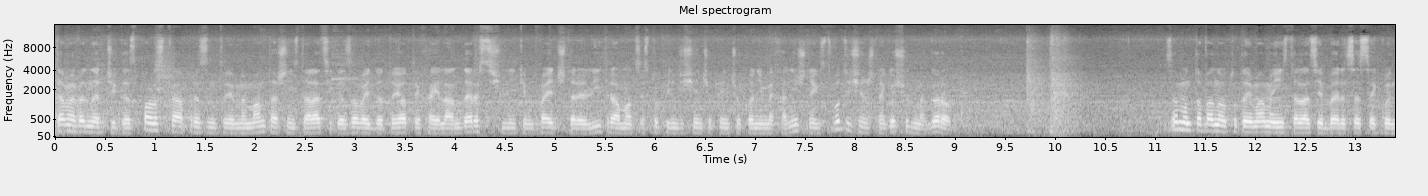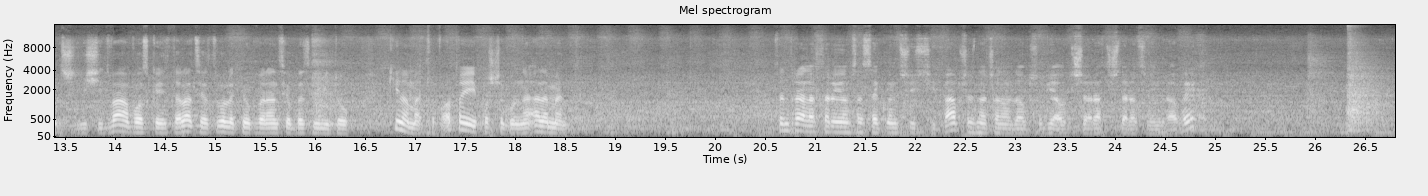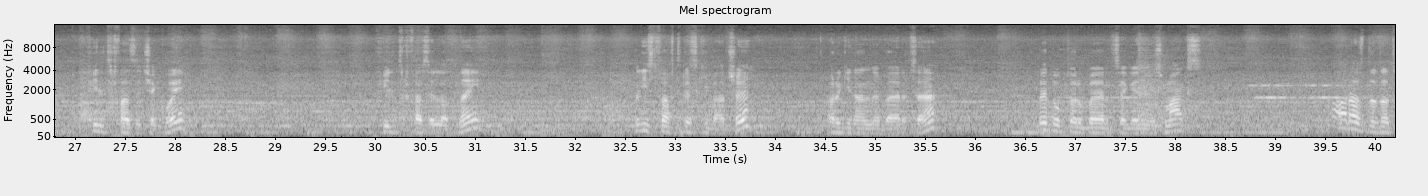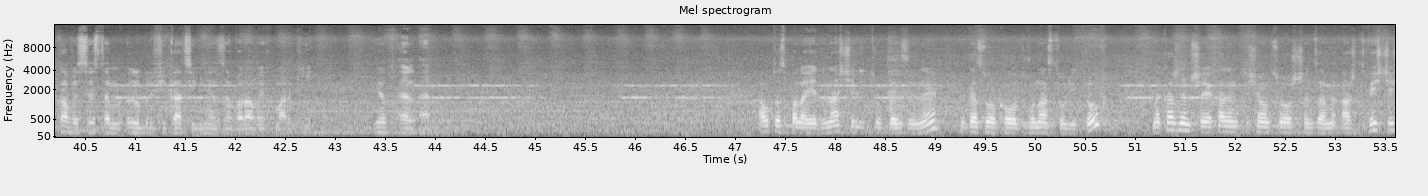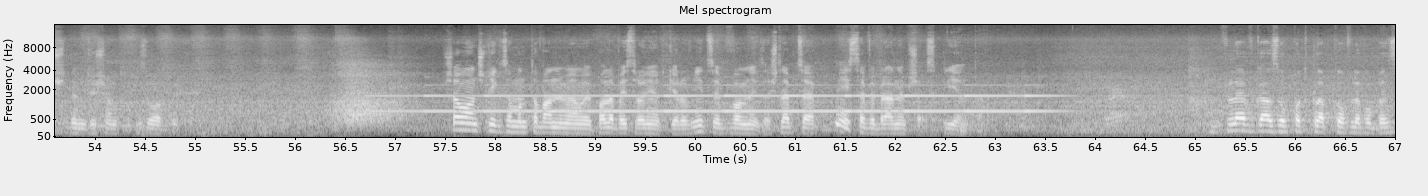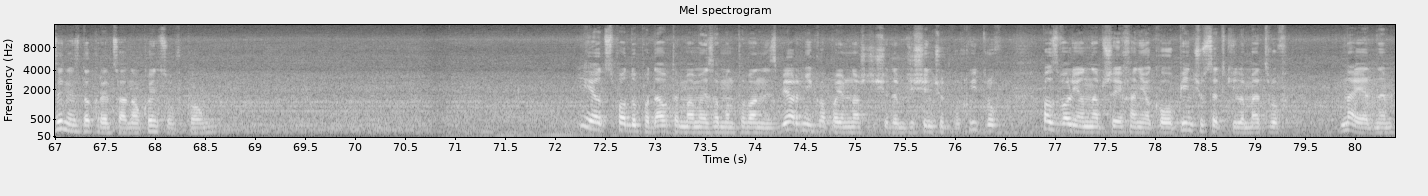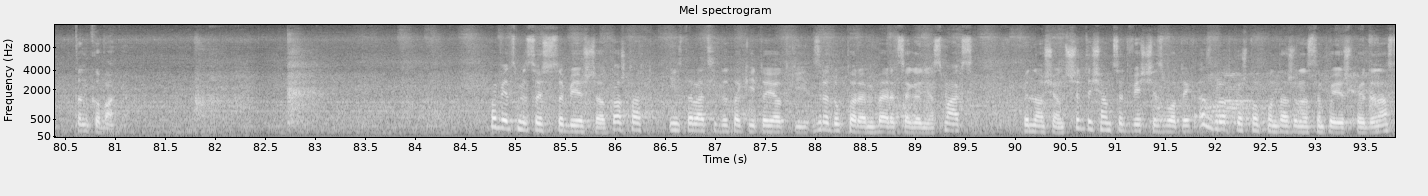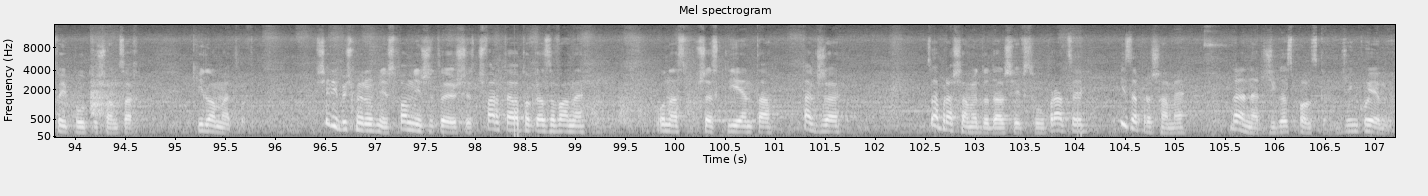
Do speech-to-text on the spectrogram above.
Witamy w Energy Gas Polska. Prezentujemy montaż instalacji gazowej do Toyoty Highlander z silnikiem 2,4 litra o mocy 155 koni mechanicznych z 2007 roku. Zamontowaną tutaj mamy instalację BRC Sequent 32, włoska instalacja z dwuletnią gwarancją bez limitu kilometrów. Oto jej poszczególne elementy. Centrala sterująca Sequent 32 przeznaczona do obsługi aut 3 oraz 4-cylindrowych. Filtr fazy ciekłej. Filtr fazy lotnej. Listwa wtryskiwaczy. Oryginalny BRC. Reduktor BRC Genius Max. Oraz dodatkowy system lubryfikacji gniazd zaworowych marki JLR. Auto spala 11 litrów benzyny, gazu około 12 litrów. Na każdym przejechanym tysiącu oszczędzamy aż 270 zł. Przełącznik zamontowany mamy po lewej stronie od kierownicy w wolnej zaślepce, miejsce wybrane przez klienta. Wlew gazu pod klapką wlewu benzyny z dokręcaną końcówką. I od spodu pod autem mamy zamontowany zbiornik o pojemności 72 litrów. Pozwoli on na przejechanie około 500 km na jednym tankowaniu. Powiedzmy coś sobie jeszcze o kosztach instalacji do takiej Toyotki z reduktorem BRC Genius Max wynosi on 3200 zł, a zwrot kosztów montażu następuje już po 11,5 tysiącach kilometrów. Chcielibyśmy również wspomnieć, że to już jest czwarte auto gazowane u nas przez klienta, także zapraszamy do dalszej współpracy i zapraszamy do Energy Gas Polska. Dziękujemy.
